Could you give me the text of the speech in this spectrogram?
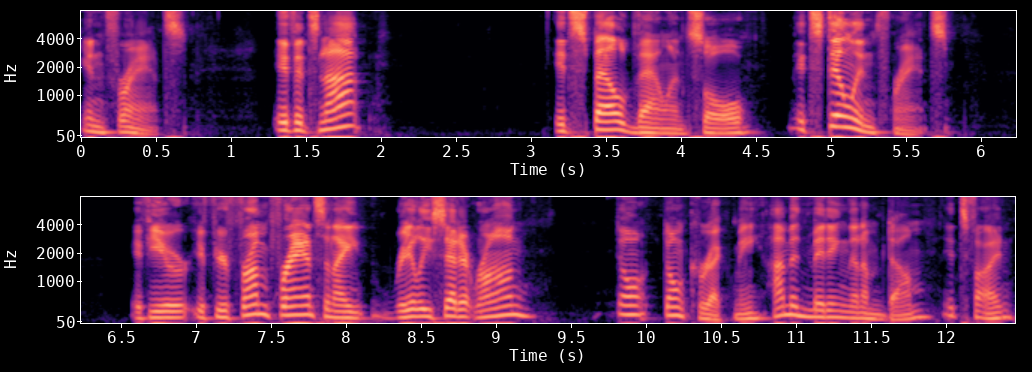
in France. If it's not, it's spelled Valensole. It's still in France. If you're if you're from France and I really said it wrong, don't don't correct me. I'm admitting that I'm dumb. It's fine.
